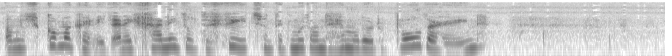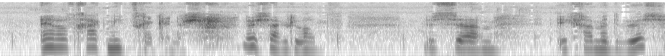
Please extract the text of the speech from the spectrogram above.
anders kom ik er niet. En ik ga niet op de fiets, want ik moet dan helemaal door de polder heen. En dat ga ik niet trekken naar, naar Zuidland. Dus um, ik ga met de bus.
